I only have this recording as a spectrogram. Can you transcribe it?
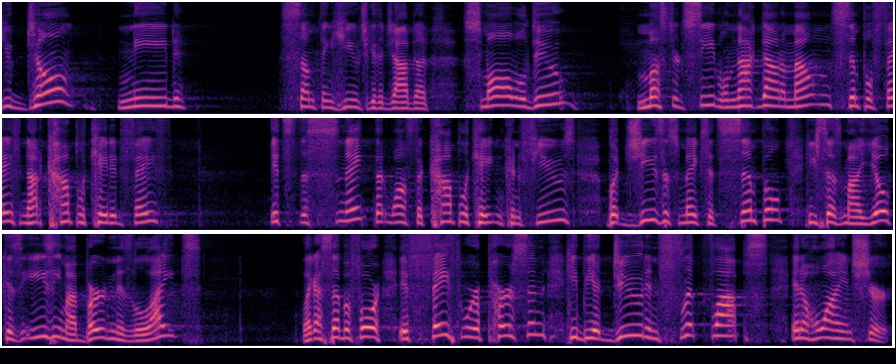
you don't need something huge to get the job done. Small will do. Mustard seed will knock down a mountain. Simple faith, not complicated faith. It's the snake that wants to complicate and confuse, but Jesus makes it simple. He says, My yoke is easy, my burden is light. Like I said before, if faith were a person, he'd be a dude in flip flops in a Hawaiian shirt.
